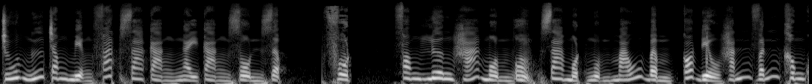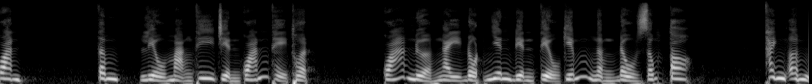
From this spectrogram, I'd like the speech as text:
chú ngữ trong miệng phát ra càng ngày càng rồn rập. Phụt. Phong lương há mồm ổ ra một ngụm máu bầm, có điều hắn vẫn không quan. Tâm, liều mạng thi triển quán thể thuật. Quá nửa ngày đột nhiên điền tiểu kiếm ngẩng đầu giống to. Thanh âm.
